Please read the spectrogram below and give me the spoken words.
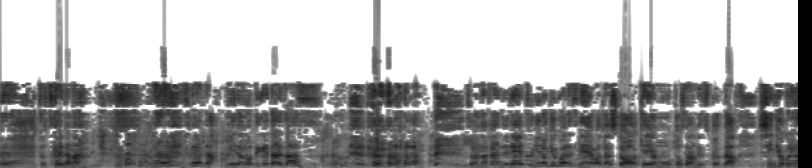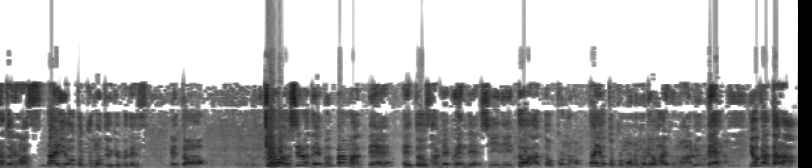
えーっと疲れたな。疲れた。みんな乗ってくれてありがとうございます。そんな感じで次の曲はですね私とケイヤモトさんで作った新曲になっております「太陽と雲」という曲です。えっと今日は後ろで物販もあって、えっと、300円で CD とあとこの「太陽と雲」の無料配布もあるんでよかったら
